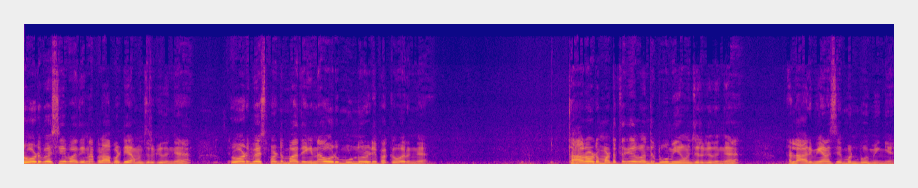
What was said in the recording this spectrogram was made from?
ரோடு பேஸே பார்த்தீங்கன்னா ப்ராப்பர்ட்டி அமைச்சிருக்குதுங்க ரோடு பேஸ் மட்டும் பார்த்தீங்கன்னா ஒரு முந்நூறு அடி பக்கம் வருங்க. தாரோட மட்டத்துக்கே வந்து பூமி அமைஞ்சிருக்குதுங்க. நல்ல அருமையான செம்மண் பூமிங்க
